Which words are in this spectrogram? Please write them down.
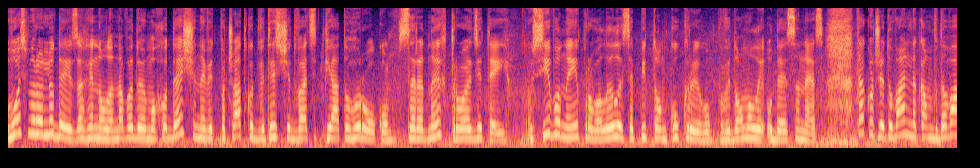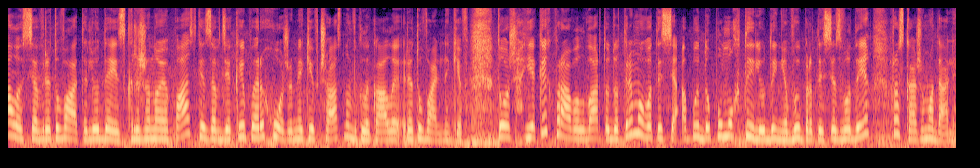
Восьмеро людей загинули на водоймах Одещини від початку 2025 року. Серед них троє дітей. Усі вони провалилися під тонку кригу, повідомили у ДСНС. Також рятувальникам вдавалося врятувати людей з крижаної пастки завдяки перехожим, які вчасно викликали рятувальників. Тож, яких правил варто дотримуватися, аби допомогти людині вибратися з води, розкажемо далі.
